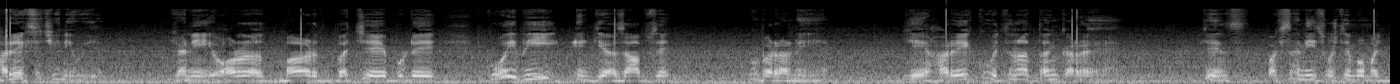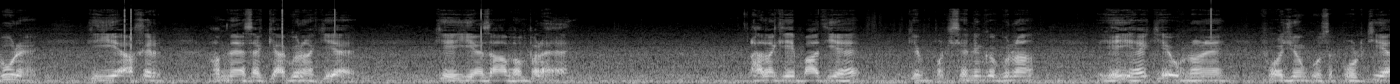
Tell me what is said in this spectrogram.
ہر ایک سے چھینی ہوئی ہے یعنی عورت، مرد، بچے بڈھے کوئی بھی ان کے عذاب سے مبرہ نہیں ہے۔ یہ ہر ایک کو اتنا تنگ کر رہے ہیں کہ پاکستانی سوچنے پر مجبور ہیں کہ یہ آخر ہم نے ایسا کیا گناہ کیا ہے کہ یہ عذاب ہم پر آیا ہے۔ حالانکہ بات یہ ہے کہ پاکستانیوں کا گناہ یہی ہے کہ انہوں نے فوجیوں کو سپورٹ کیا،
